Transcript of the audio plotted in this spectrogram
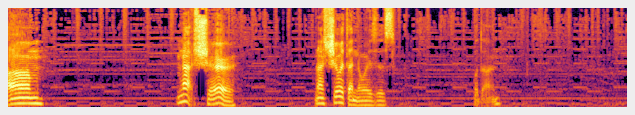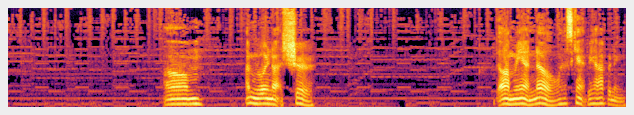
Um, I'm not sure. I'm not sure what that noise is. Hold on. Um, I'm really not sure. Oh man, no, this can't be happening.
